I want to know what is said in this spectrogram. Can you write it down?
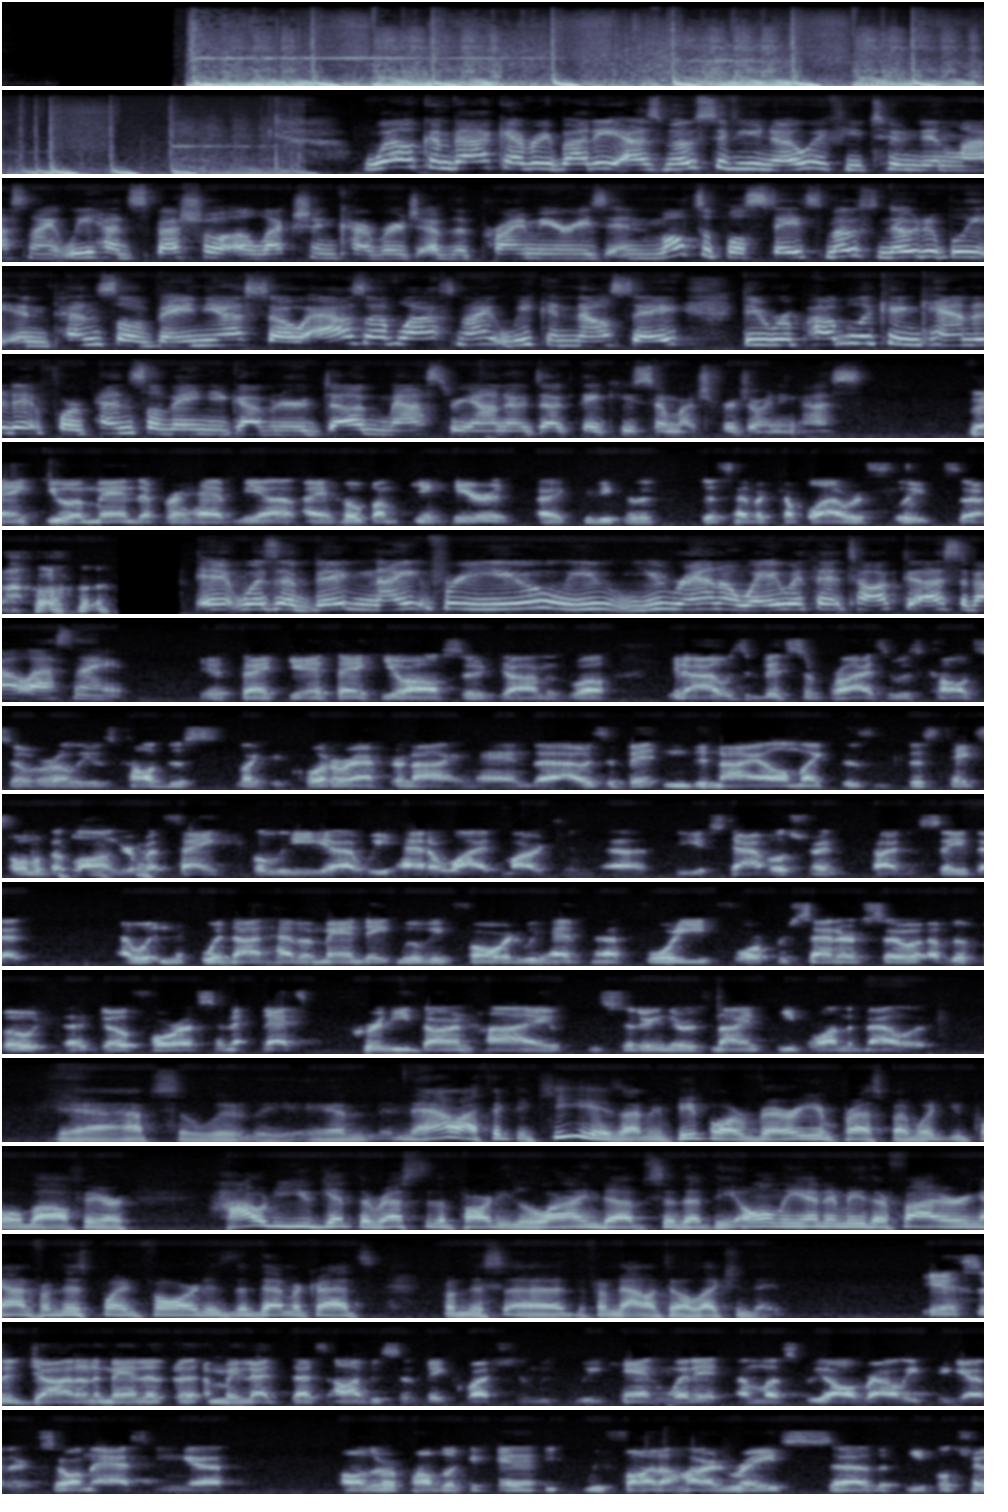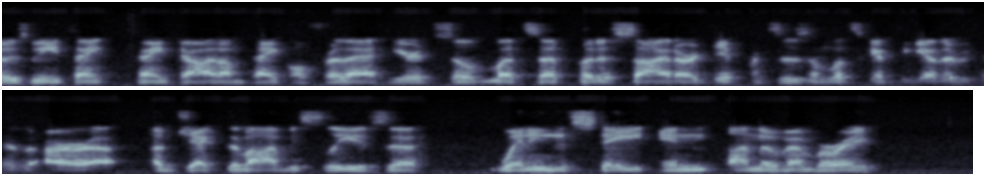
Welcome back, everybody. As most of you know, if you tuned in last night, we had special election coverage of the primaries in multiple states, most notably in Pennsylvania. So as of last night, we can now say the Republican candidate for Pennsylvania Governor, Doug Mastriano. Doug, thank you so much for joining us. Thank you, Amanda, for having me on. I hope I can hear it I because I just have a couple hours sleep. So. it was a big night for you. You you ran away with it. Talk to us about last night. Yeah, thank you. And thank you also, John, as well. You know, I was a bit surprised it was called so early. It was called just like a quarter after nine, and uh, I was a bit in denial. I'm like, this, this takes a little bit longer, but thankfully, uh, we had a wide margin. Uh, the establishment tried to say that I wouldn't would not have a mandate moving forward. We had 44 uh, percent or so of the vote uh, go for us, and that's pretty darn high considering there was nine people on the ballot. Yeah, absolutely. And now I think the key is, I mean, people are very impressed by what you pulled off here how do you get the rest of the party lined up so that the only enemy they're firing on from this point forward is the Democrats from this uh, from now until election day? Yeah, so John and Amanda, I mean that that's obviously a big question. We, we can't win it unless we all rally together. So I'm asking uh, all the Republicans. We fought a hard race. Uh, the people chose me. Thank thank God. I'm thankful for that here. So let's uh, put aside our differences and let's get together because our uh, objective obviously is uh, winning the state in on November 8th.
